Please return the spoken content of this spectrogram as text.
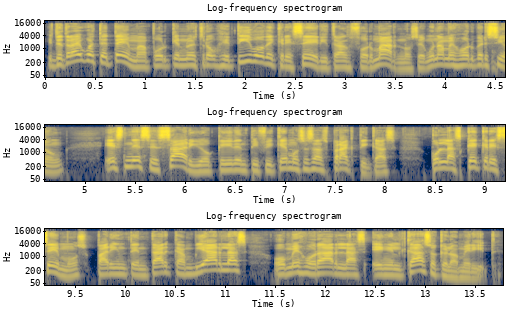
Y te traigo este tema porque nuestro objetivo de crecer y transformarnos en una mejor versión es necesario que identifiquemos esas prácticas con las que crecemos para intentar cambiarlas o mejorarlas en el caso que lo amerite.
